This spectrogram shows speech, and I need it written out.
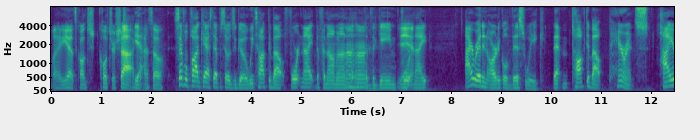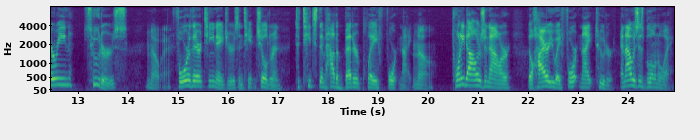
Well, yeah, it's called sh- culture shock. Yeah. So Several podcast episodes ago, we talked about Fortnite, the phenomenon of, the, of the game Uh-huh. Yeah. Fortnite. I read an article this week that m- talked about parents hiring tutors no way. for their teenagers and teen children to teach them how to better play Fortnite. No. $20 an hour, they'll hire you a Fortnite tutor. And I was just blown away.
